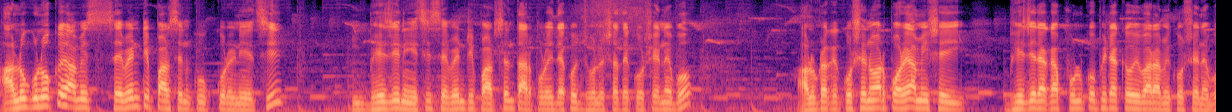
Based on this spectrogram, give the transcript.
আলুগুলোকে আমি সেভেন্টি পারসেন্ট কুক করে নিয়েছি, ভেজে নিয়েছি সেভেন্টি পারসেন্ট তারপরে দেখো ঝোলের সাথে কষে নেব। আলুটাকে কষে নেওয়ার পরে আমি সেই ভেজে রাখা ফুলকপিটাকেও এবার আমি কষে নেব।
